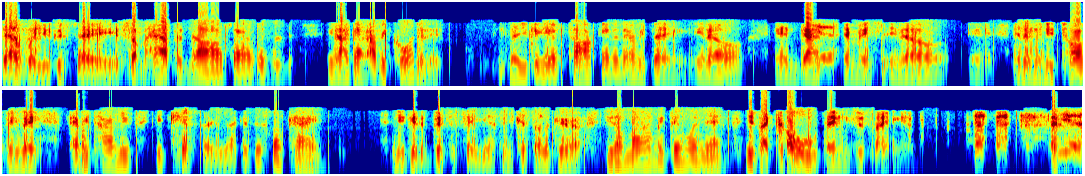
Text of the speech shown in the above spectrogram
That way you could say if something happens, no, sir, this is you know, I got I recorded it. Now you can hear us talking and everything, you know? And that Yeah. and makes you know and, and then when you talk and you make every time you you kiss her, you're like, Is this okay? And you get a bitch to say yes, and you kiss the other girl. You don't mind me doing this? It's like cold things you're saying. yeah.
